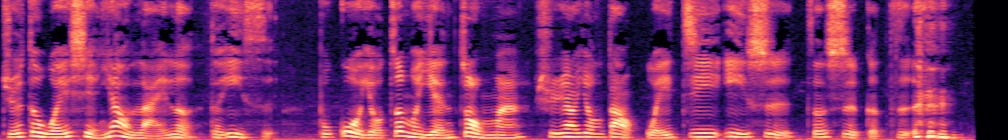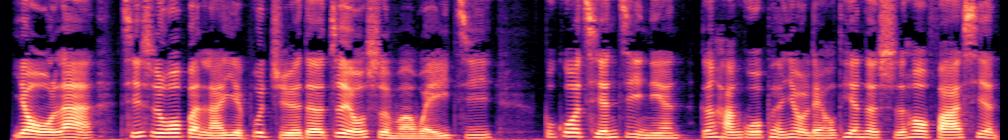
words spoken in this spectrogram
觉得危险要来了的意思。不过有这么严重吗？需要用到危机意识这四个字？有啦。其实我本来也不觉得这有什么危机，不过前几年跟韩国朋友聊天的时候，发现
